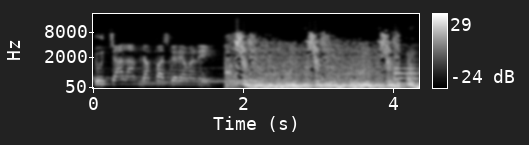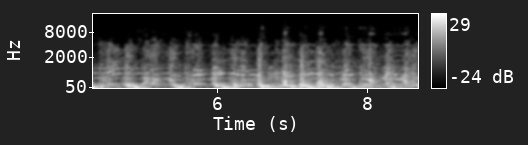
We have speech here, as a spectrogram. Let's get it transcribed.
તું ચાલ આમ ડંપાસ કર્યાવાની આ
